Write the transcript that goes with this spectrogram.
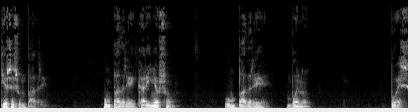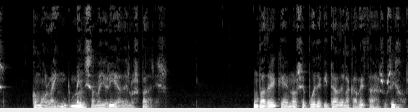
Dios es un Padre, un Padre cariñoso, un Padre bueno, pues como la inmensa mayoría de los padres. Un padre que no se puede quitar de la cabeza a sus hijos.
